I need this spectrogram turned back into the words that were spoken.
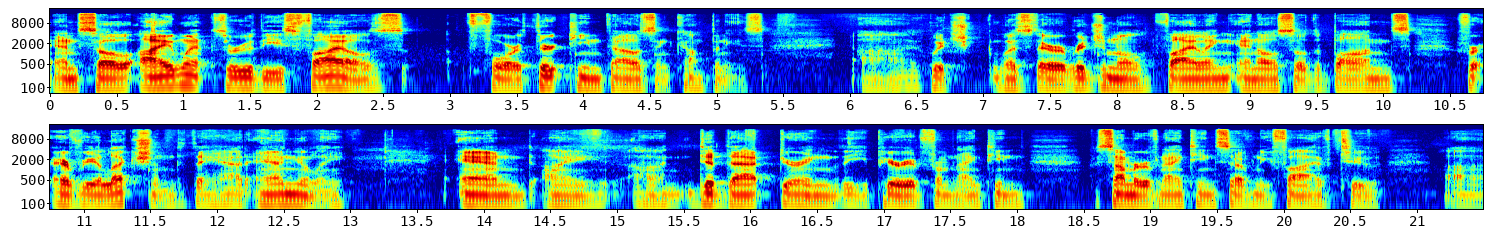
And so I went through these files for 13,000 companies, uh, which was their original filing and also the bonds for every election that they had annually. And I uh, did that during the period from 19, summer of 1975 to uh,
